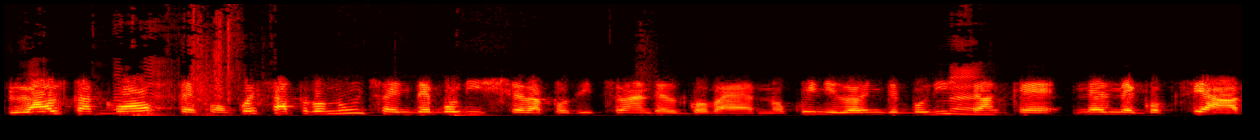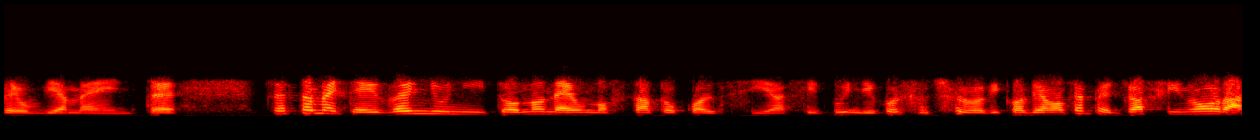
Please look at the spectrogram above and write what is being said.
l'alta corte con questa pronuncia indebolisce la posizione del governo, quindi lo indebolisce Beh. anche nel negoziare ovviamente. Certamente il Regno Unito non è uno Stato qualsiasi, quindi questo ce lo ricordiamo sempre, già finora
